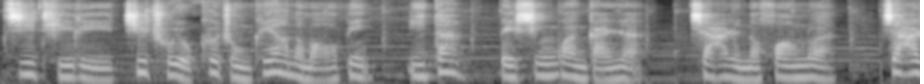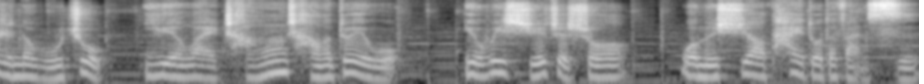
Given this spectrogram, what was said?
机体里基础有各种各样的毛病，一旦被新冠感染，家人的慌乱，家人的无助，医院外长长的队伍。有位学者说，我们需要太多的反思，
